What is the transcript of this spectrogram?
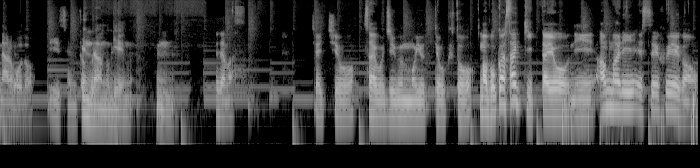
なるほど。いい選エン択。ダーのゲーム。うん、ありがとうございます。じゃあ一応最後自分も言っておくと、まあ、僕はさっき言ったようにあんまり SF 映画を、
